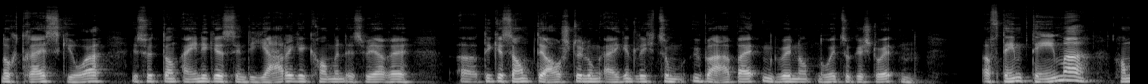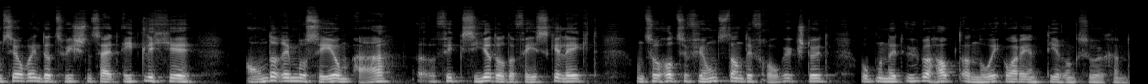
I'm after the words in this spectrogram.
nach 30 Jahren ist halt dann einiges in die Jahre gekommen. Es wäre äh, die gesamte Ausstellung eigentlich zum Überarbeiten gewesen und neu zu gestalten. Auf dem Thema haben sie aber in der Zwischenzeit etliche andere Museum auch fixiert oder festgelegt. Und so hat sich für uns dann die Frage gestellt, ob wir nicht überhaupt eine Neuorientierung suchen.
